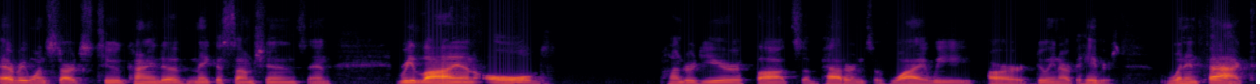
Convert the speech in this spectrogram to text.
everyone starts to kind of make assumptions and rely on old 100 year thoughts of patterns of why we are doing our behaviors when in fact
